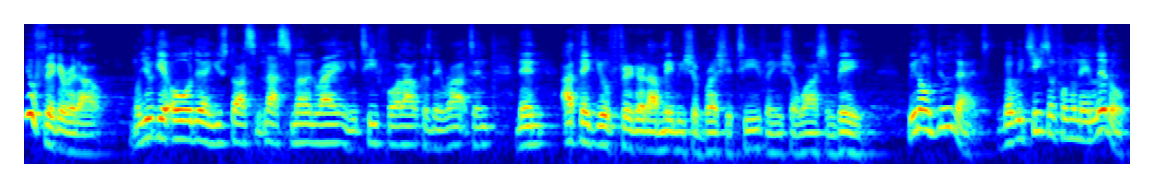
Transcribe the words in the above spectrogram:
You'll figure it out. When you get older and you start not smelling right and your teeth fall out because they're rotten, then I think you'll figure it out. Maybe you should brush your teeth and you should wash and bathe. We don't do that. But we teach them from when they're little.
